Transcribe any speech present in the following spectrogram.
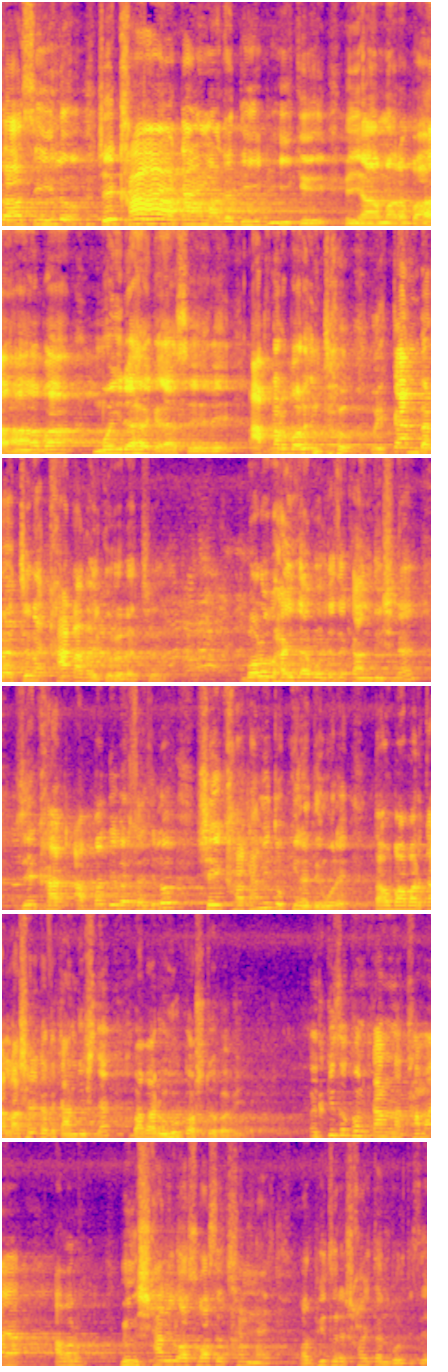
চাছিল সে খাট আমাকে দিবি কে? আমার বাবা মইরা গেছে রে। আপনার বলেন তো, ওই কান্দা বেড়াচ্ছে না খাট আদায় করে যাচ্ছে বড় ভাই যা বলতেছে, কান্দিস না। যে খাট আব্বা দেবার চাইছিল সেই খাট আমি তো কিনে দেবো রে। তাও বাবার লাশের কাছে কান্দিস না। বাবা রুহু কষ্ট পাবি। কিছুক্ষণ কান্না থামায়া আবার মিন সারিল অসওয়াসের খান্নায় ওর ভিতরে শয়তান বলতেছে,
